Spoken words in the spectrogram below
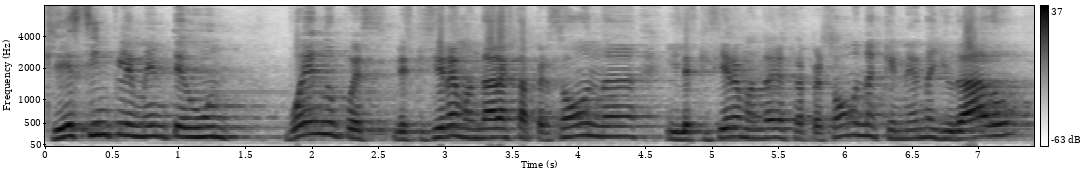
que es simplemente un bueno, pues les quisiera mandar a esta persona y les quisiera mandar a esta persona que me han ayudado.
